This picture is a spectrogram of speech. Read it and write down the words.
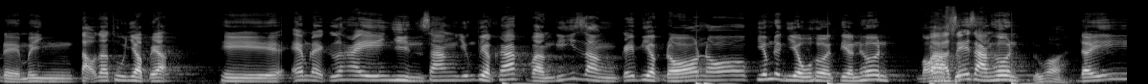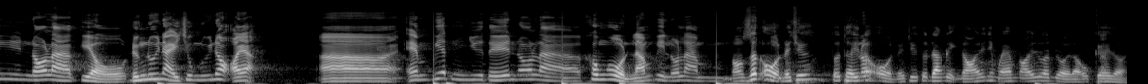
để mình tạo ra thu nhập ấy ạ thì em lại cứ hay nhìn sang những việc khác và nghĩ rằng cái việc đó nó kiếm được nhiều hơn tiền hơn Nó và sự- dễ dàng hơn Đúng rồi. đấy nó là kiểu đứng núi này chung núi nọ ấy ạ à, em biết như thế nó là không ổn lắm vì nó làm Nó rất ổn đấy chứ. Tôi thấy nó Nó- ổn đấy chứ. Tôi đang định nói đấy, nhưng mà em nói luôn rồi là ok rồi.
